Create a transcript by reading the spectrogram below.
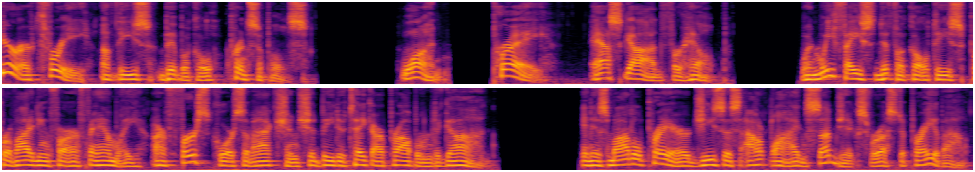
Here are three of these biblical principles. 1. Pray. Ask God for help. When we face difficulties providing for our family, our first course of action should be to take our problem to God. In his model prayer, Jesus outlined subjects for us to pray about.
